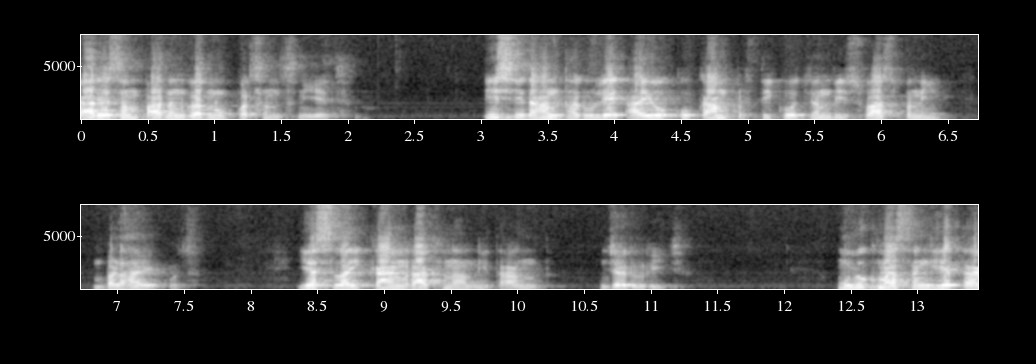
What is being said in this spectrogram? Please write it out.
कार्य सम्पादन गर्नु प्रशंसनीय छ। यी सिद्धान्तहरूले आयोगको कामप्रतिको जनविश्वास पनि बढाएको छ। यसलाई कायम राख्न नितान्त जरुरी छ। मुलुकमा संघीयता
